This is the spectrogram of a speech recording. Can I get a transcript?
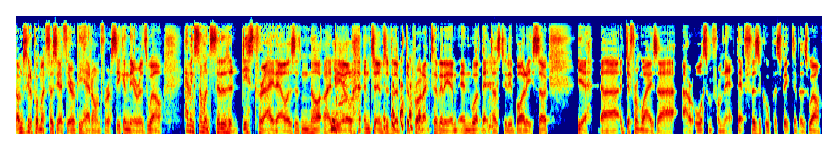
I'm just going to put my physiotherapy hat on for a second there as well. Having someone sit at a desk for eight hours is not ideal in terms of the, the productivity and, and what that does to their body. So, yeah, uh, different ways are, are awesome from that that physical perspective as well.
